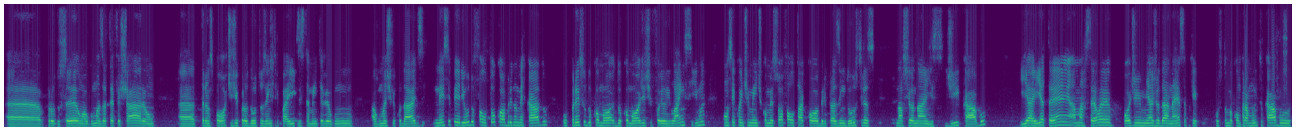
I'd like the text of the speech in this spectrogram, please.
uh, produção, algumas até fecharam, uh, transporte de produtos entre países também teve algum, algumas dificuldades. Nesse período faltou cobre no mercado, o preço do, do commodity foi lá em cima, consequentemente começou a faltar cobre para as indústrias nacionais de cabo, e aí até a Marcela pode me ajudar nessa, porque costuma comprar muito cabo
